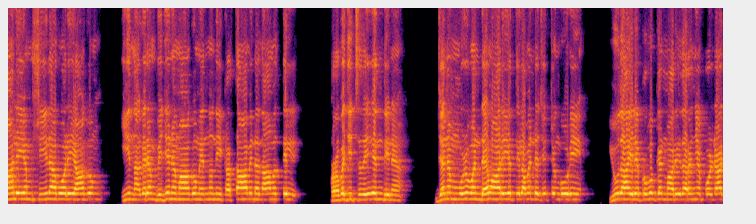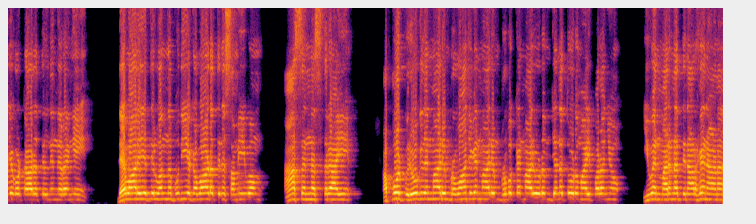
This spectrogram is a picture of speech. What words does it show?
ആലയം ശീല പോലെയാകും ഈ നഗരം വിജനമാകും എന്ന് നീ കർത്താവിന്റെ നാമത്തിൽ പ്രവചിച്ചത് എന്തിന്? ജനം മുഴുവൻ ദേവാലയത്തിൽ അവന്റെ ചുറ്റും കൂടി യൂതായിലെ പ്രഭുക്കന്മാർ ഇതറിഞ്ഞപ്പോൾ രാജകൊട്ടാരത്തിൽ നിന്നിറങ്ങി ദേവാലയത്തിൽ വന്ന പുതിയ കവാടത്തിന് സമീപം ആസന്നസ്ഥരായി. അപ്പോൾ പുരോഹിതന്മാരും പ്രവാചകന്മാരും പ്രഭുക്കന്മാരോടും ജനത്തോടുമായി പറഞ്ഞു ഇവൻ മരണത്തിന് അർഹനാണ്.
